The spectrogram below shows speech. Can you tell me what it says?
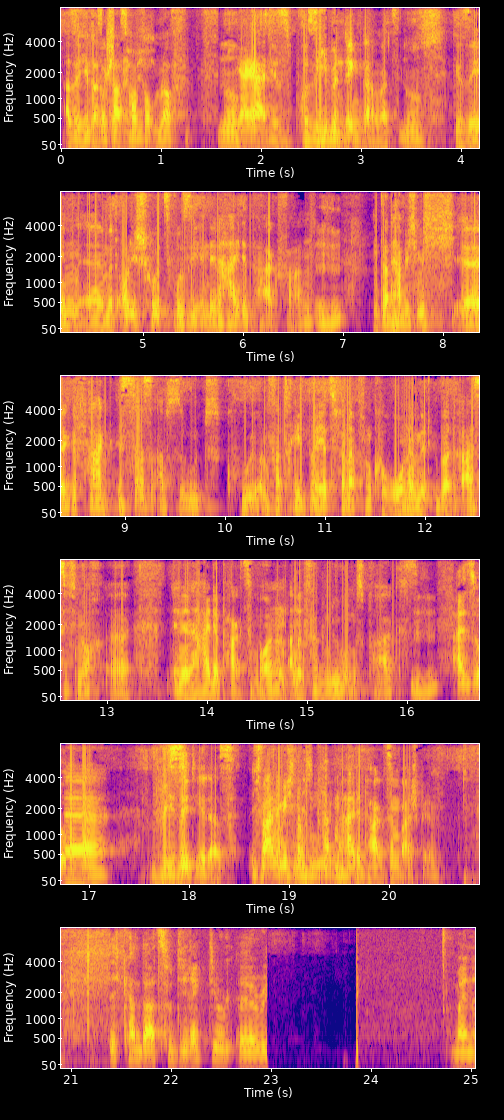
Also hier das. Glashäufer Umlauf. No. Ja, ja, dieses Pro-7-Ding damals. No. Gesehen äh, mit Olli Schulz, wo sie in den Heidepark fahren. Und dann habe ich mich äh, gefragt, ist das absolut cool und vertretbar jetzt fernab von Corona mit über 30 noch äh, in den Heidepark zu wollen und andere Vergnügungsparks? Also Äh, wie seht ihr das? Ich war nämlich noch nie im Heidepark zum Beispiel. ich kann dazu direkt die äh, meine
